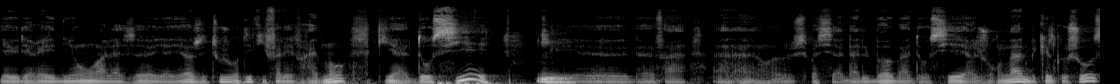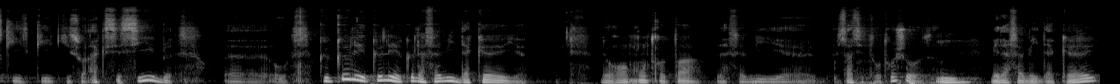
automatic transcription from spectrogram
Il y a eu des réunions à l'ASE et ailleurs. J'ai toujours dit qu'il fallait vraiment qu'il y ait un dossier qui mm. euh, enfin, je sais pas si c'est un album, un dossier, un journal, mais quelque chose qui, qui, qui soit accessible, euh, que, que, les, que, les, que la famille d'accueil ne rencontre pas la famille, euh, ça c'est autre chose, mm. mais la famille d'accueil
